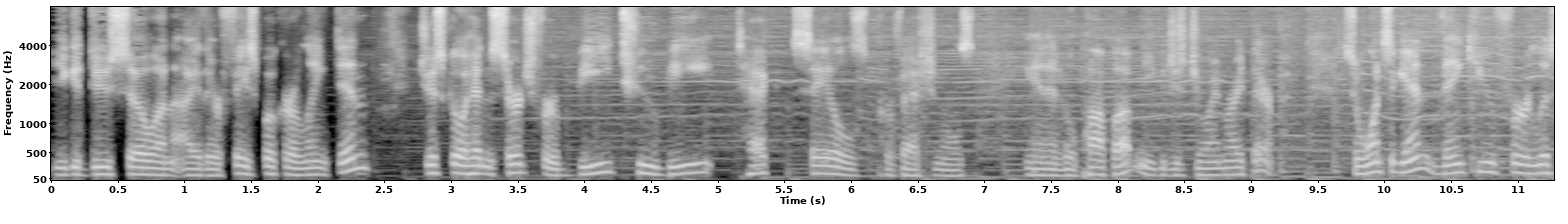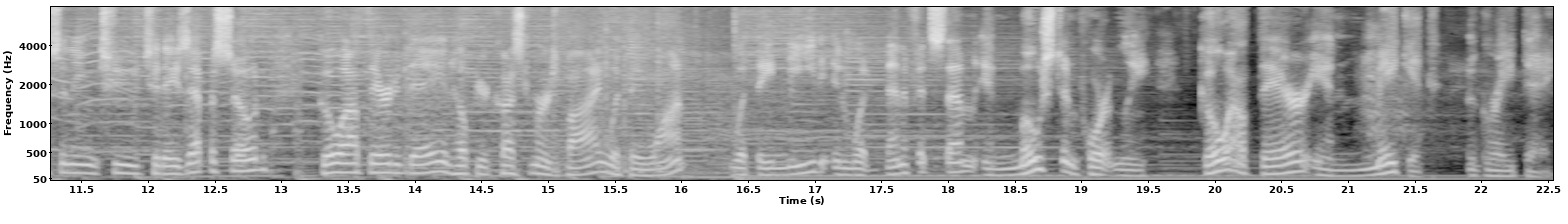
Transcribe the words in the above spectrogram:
you could do so on either Facebook or LinkedIn. Just go ahead and search for B2B tech sales professionals, and it'll pop up, and you could just join right there. So, once again, thank you for listening to today's episode. Go out there today and help your customers buy what they want, what they need, and what benefits them. And most importantly, go out there and make it a great day.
